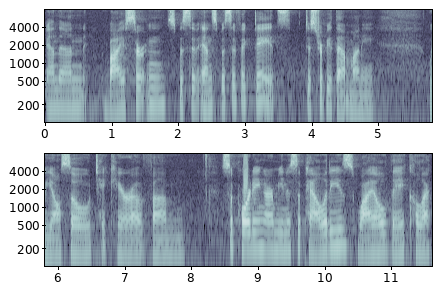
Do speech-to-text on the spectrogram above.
and then by certain specific and specific dates distribute that money. We also take care of um, supporting our municipalities while they collect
